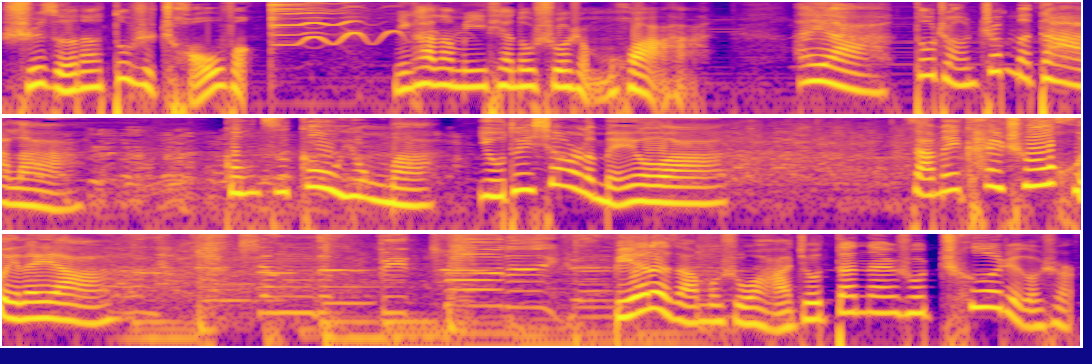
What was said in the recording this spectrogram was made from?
实则呢都是嘲讽。你看他们一天都说什么话哈？哎呀，都长这么大了，工资够用吗？有对象了没有啊？咋没开车回来呀？别的咱不说啊，就单单说车这个事儿，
